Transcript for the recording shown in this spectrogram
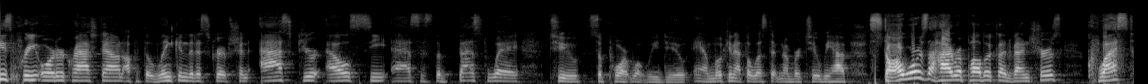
Please pre-order Crashdown. I'll put the link in the description. Ask your LCS. It's the best way to support what we do. And looking at the list at number two, we have Star Wars The High Republic Adventures, Quest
